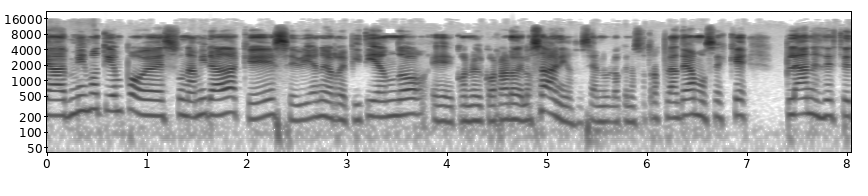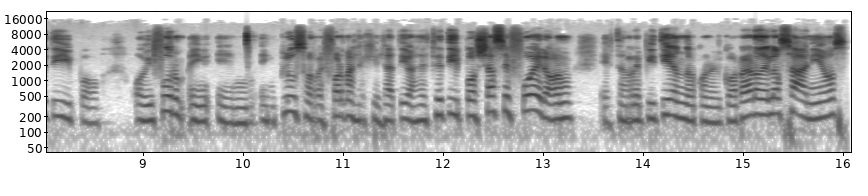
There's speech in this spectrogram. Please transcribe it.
que al mismo tiempo es una mirada que se viene repitiendo eh, con el correr de los años. O sea, lo que nosotros planteamos es que planes de este tipo o incluso reformas legislativas de este tipo ya se fueron este, repitiendo con el correr de los años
